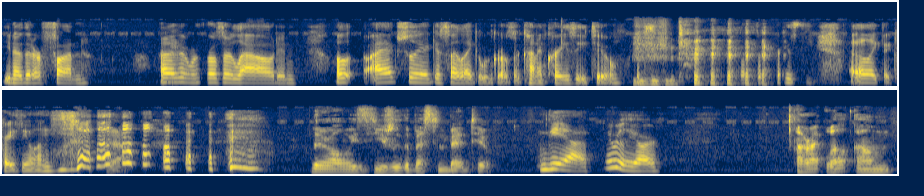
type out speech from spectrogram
you know, that are fun. I like Yeah. it when girls are loud, and well, I actually I guess I like it when girls are kind of crazy too. Crazy. I like the crazy ones. yeah. They're always usually the best in bed too. yeah, they really are. All right. Well, um,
